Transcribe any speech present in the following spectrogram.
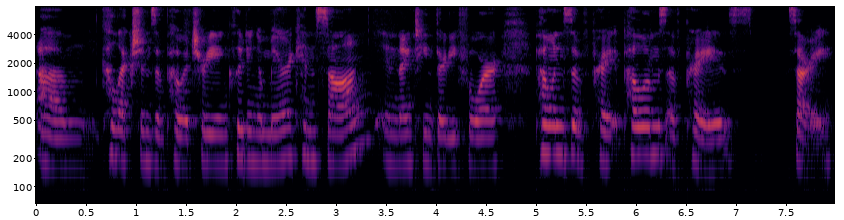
um, collections of poetry, including American Song in 1934, Poems of pra- Poems of Praise, sorry,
